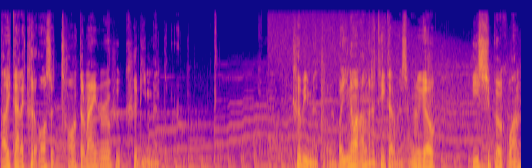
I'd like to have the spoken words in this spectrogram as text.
I like that. I could also taunt the Ranguru, who could be Mental Herb. Could be Mental Herb. But you know what? I'm going to take that risk. I'm going to go these two Pokemon.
